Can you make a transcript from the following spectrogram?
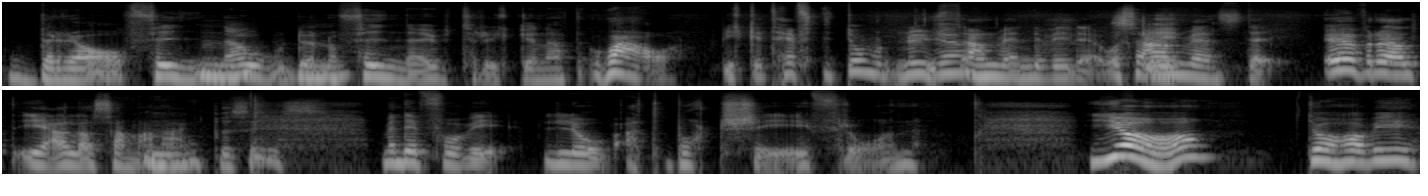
bra, fina Mm, orden mm. och fina uttrycken att wow, vilket häftigt ord, nu Ja. använder vi det. Och så Det- används det överallt i alla sammanhang. Mm. Men det får vi lov att bortse ifrån. Ja, då har vi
